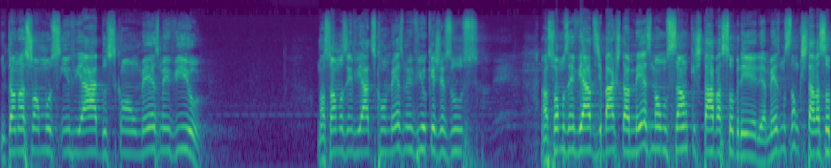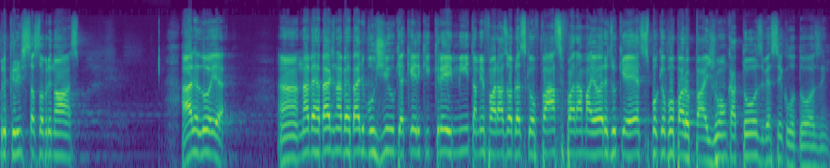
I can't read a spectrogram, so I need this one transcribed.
Então nós somos enviados com o mesmo envio. Nós somos enviados com o mesmo envio que Jesus. Nós fomos enviados debaixo da mesma unção que estava sobre ele, a mesma unção que estava sobre Cristo está sobre nós. Aleluia. Ah, na verdade, na verdade vos digo que aquele que crê em mim também fará as obras que eu faço e fará maiores do que essas, porque eu vou para o Pai. João 14, versículo 12.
